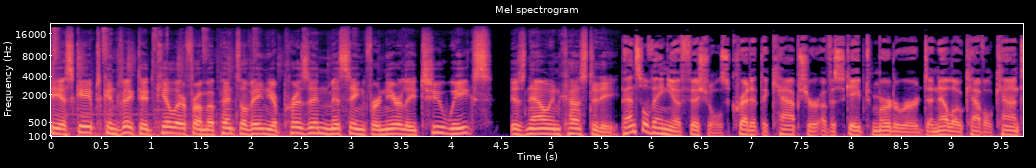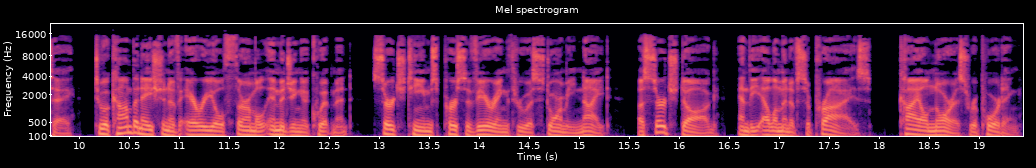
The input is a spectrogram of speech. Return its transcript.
The escaped convicted killer from a Pennsylvania prison, missing for nearly two weeks, is now in custody. Pennsylvania officials credit the capture of escaped murderer Danilo Cavalcante to a combination of aerial thermal imaging equipment, search teams persevering through a stormy night, a search dog, and the element of surprise. Kyle Norris reporting.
